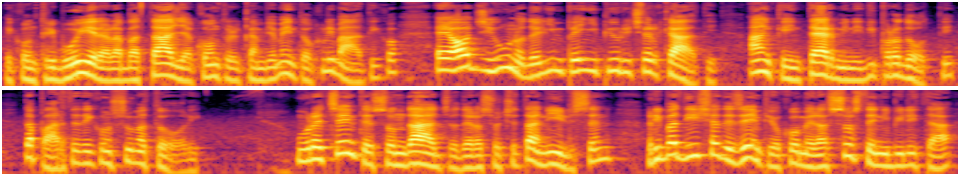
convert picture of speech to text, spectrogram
e contribuire alla battaglia contro il cambiamento climatico è oggi uno degli impegni più ricercati, anche in termini di prodotti, da parte dei consumatori. Un recente sondaggio della società Nielsen ribadisce ad esempio come la sostenibilità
